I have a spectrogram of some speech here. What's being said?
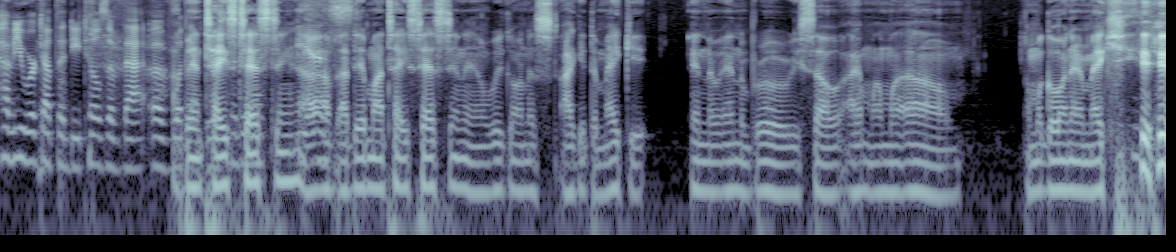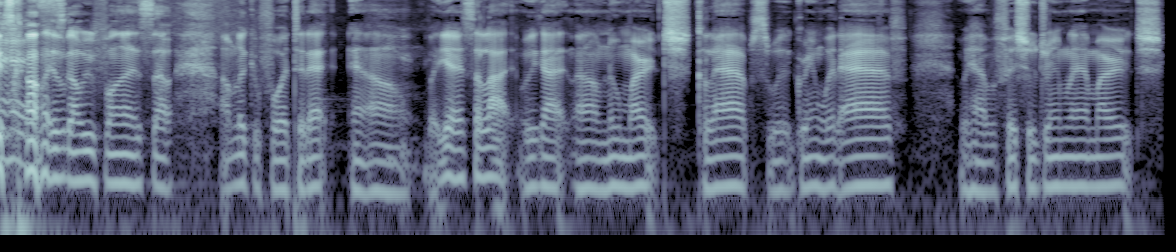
Have you worked out the details of that of what I've been taste testing. Yes. I, I, did my taste testing and we're gonna I get to make it in the in the brewery. So I'm I'm a, um I'm gonna go in there and make it. Yes. it's gonna it's gonna be fun. So I'm looking forward to that. And um, but yeah, it's a lot. We got um, new merch collabs with Greenwood Ave. We have official Dreamland merch.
